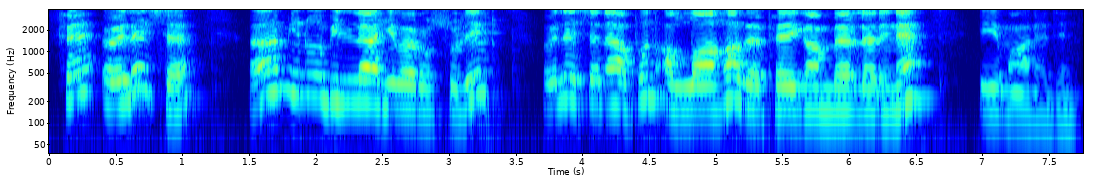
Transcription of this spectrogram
Fe öyleyse aminu billahi ve rusulih öyleyse ne yapın? Allah'a ve peygamberlerine iman edin.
